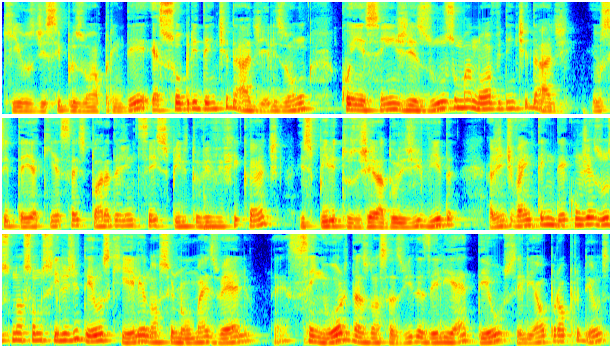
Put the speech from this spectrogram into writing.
que os discípulos vão aprender é sobre identidade. Eles vão conhecer em Jesus uma nova identidade. Eu citei aqui essa história da gente ser espírito vivificante, espíritos geradores de vida. A gente vai entender com Jesus que nós somos filhos de Deus, que Ele é nosso irmão mais velho, né? Senhor das nossas vidas, Ele é Deus, Ele é o próprio Deus,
